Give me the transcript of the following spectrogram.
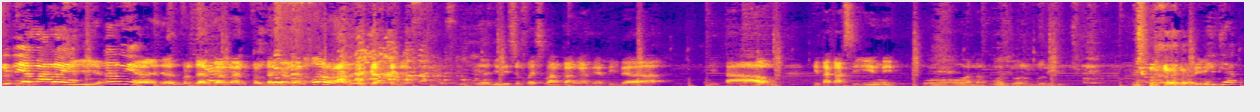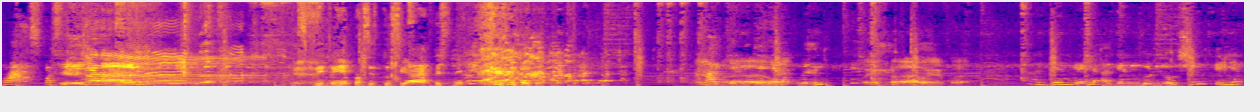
gitu ya mak lo ya. iya. Tahu ya? jangan-jangan perdagangan perdagangan orang. Iya jadi supaya selangkangannya tidak hitam kita kasih ini oh anak gua jual beli Pijat pas pas nih kayaknya. Ini kayaknya prostitusi artis nih. Agen kayaknya anak gue nih. Wepa, wepa. Agen kayaknya agen body lotion kayaknya.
